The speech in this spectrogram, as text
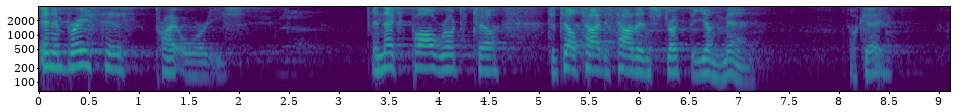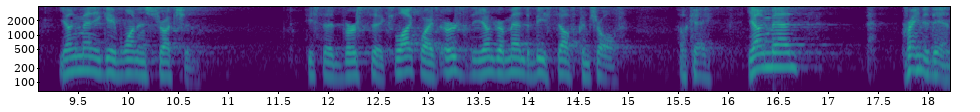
and embrace His priorities. And next, Paul wrote to tell, to tell Titus how to instruct the young men. Okay? Young men, he gave one instruction. He said, verse 6, likewise, urge the younger men to be self controlled. Okay? Young men, rein it in.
